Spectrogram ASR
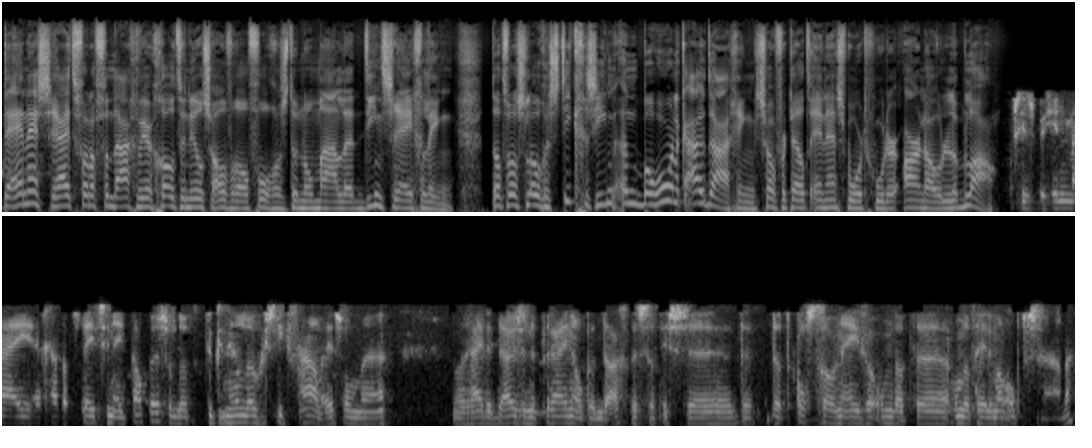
De NS rijdt vanaf vandaag weer grotendeels overal volgens de normale dienstregeling. Dat was logistiek gezien een behoorlijke uitdaging, zo vertelt NS-woordvoerder Arno Leblanc. Sinds begin mei gaat dat steeds in etappes, omdat het natuurlijk een heel logistiek verhaal is. Om, we rijden duizenden treinen op een dag, dus dat, is, uh, dat, kost gewoon even om dat, om dat helemaal op te schalen.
